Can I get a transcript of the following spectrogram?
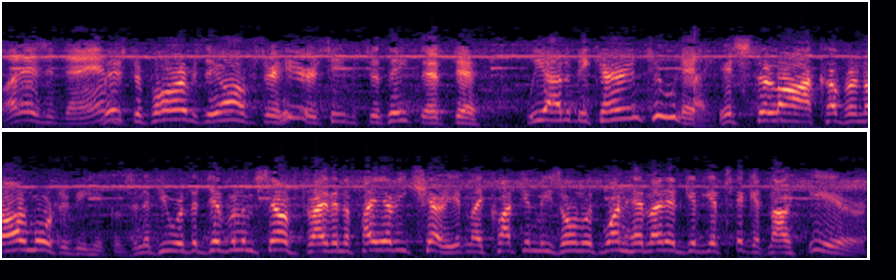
What is it, Dan? Mr. Forbes, the officer here, seems to think that uh, we ought to be carrying two headlights. It's the law covering all motor vehicles. And if you were the devil himself driving a fiery chariot and I caught you in me zone with one headlight, I'd give you a ticket. Now, here.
